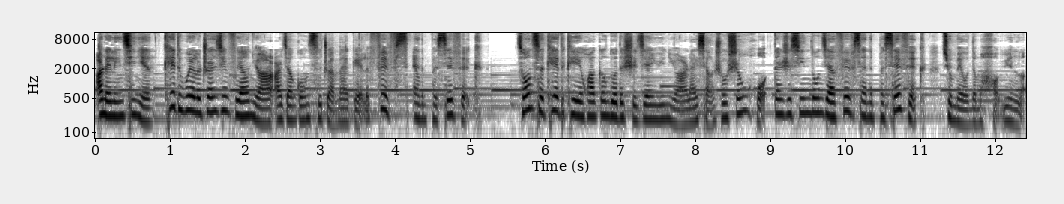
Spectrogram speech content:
二零零七年，Kate 为了专心抚养女儿而将公司转卖给了 Fifth and Pacific。从此，Kate 可以花更多的时间与女儿来享受生活。但是，新东家 Fifth and Pacific 就没有那么好运了。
